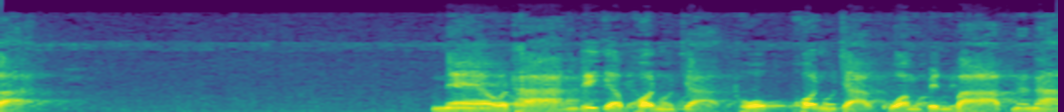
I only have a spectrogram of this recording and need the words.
กาส แนวทางที่จะพ้นจากทุกข์พ้นจากความเป็นบาปนั่นน่ะ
